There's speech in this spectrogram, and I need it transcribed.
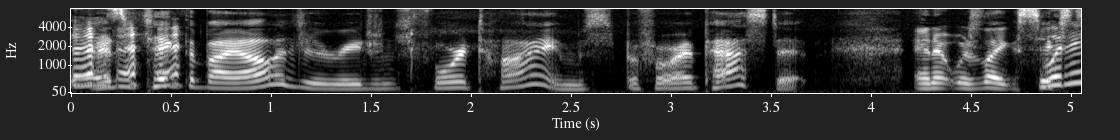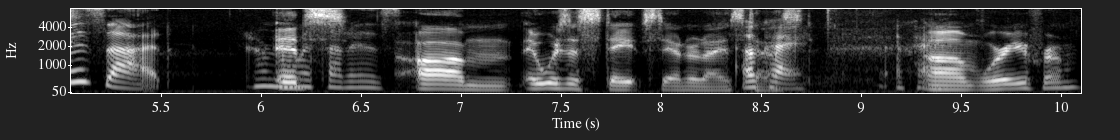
I had to take the biology regents four times before I passed it and it was like six What is that? I don't know what that is. um it was a state standardized Okay. test Okay. um where are you from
